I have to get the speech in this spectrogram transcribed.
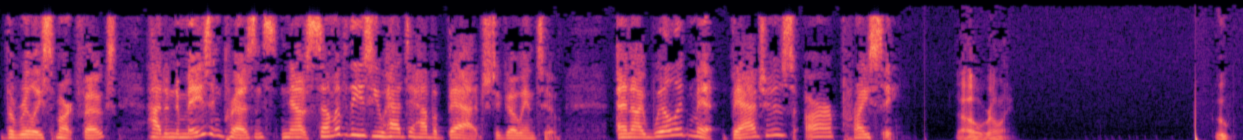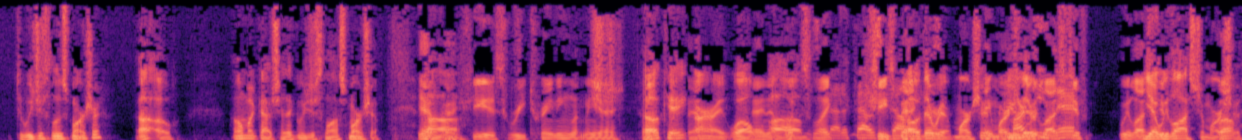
the really smart folks, had an amazing presence. Now, some of these you had to have a badge to go into. And I will admit, badges are pricey. Oh, really? Oop, did we just lose Marcia? Uh-oh. Oh my gosh, I think we just lost Marcia. Yeah, Uh, uh, she is retraining. Let me. Uh, Okay, all right. Well, and it um, looks like about $1,000. she's back. Oh, there we are. Marcia, Hey, are Marcia, you there? we lost you. We lost Yeah, you. we lost you, Marcia. Well,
